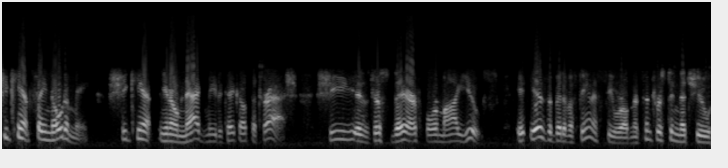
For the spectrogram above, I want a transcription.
she can't say no to me. She can't, you know, nag me to take out the trash. She is just there for my use it is a bit of a fantasy world. And it's interesting that you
